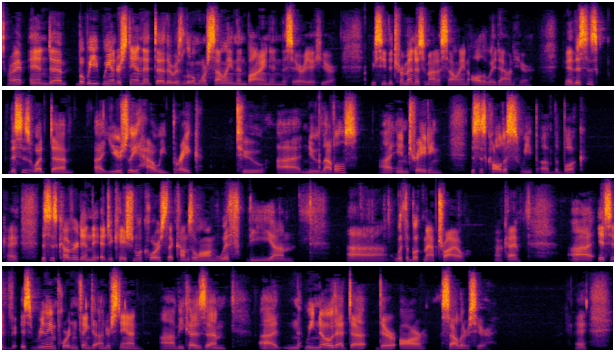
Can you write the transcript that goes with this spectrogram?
All right, and uh, but we, we understand that uh, there was a little more selling than buying in this area here. We see the tremendous amount of selling all the way down here. Okay, this is this is what um, uh, usually how we break to uh, new levels uh, in trading. This is called a sweep of the book. Okay, this is covered in the educational course that comes along with the um, uh, with the bookmap trial. Okay, uh, it's a it's a really important thing to understand uh, because um, uh, we know that uh, there are sellers here. Okay,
